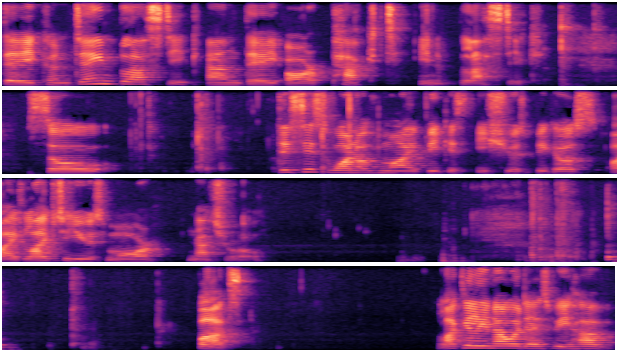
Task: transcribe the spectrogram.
they contain plastic and they are packed in plastic. So this is one of my biggest issues because I'd like to use more natural. But luckily nowadays we have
